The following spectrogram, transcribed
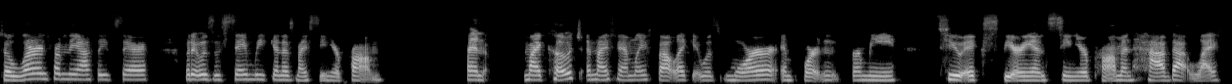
to learn from the athletes there. But it was the same weekend as my senior prom, and my coach and my family felt like it was more important for me to experience senior prom and have that life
